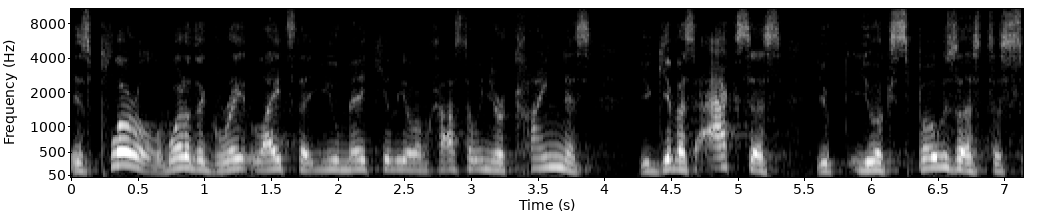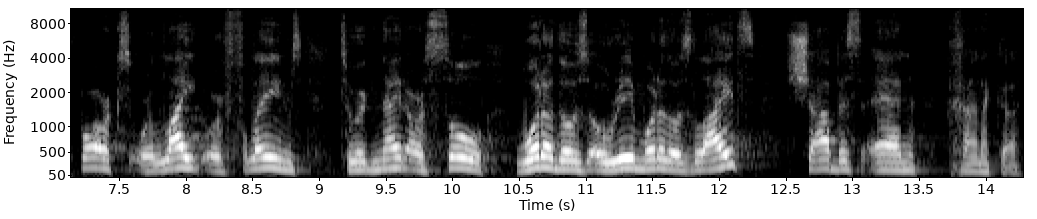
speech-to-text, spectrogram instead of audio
is plural. What are the great lights that you make, Kili Olam Chasto, in your kindness? You give us access. You, you expose us to sparks or light or flames to ignite our soul. What are those orim? What are those lights? Shabbos and Chanukah.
